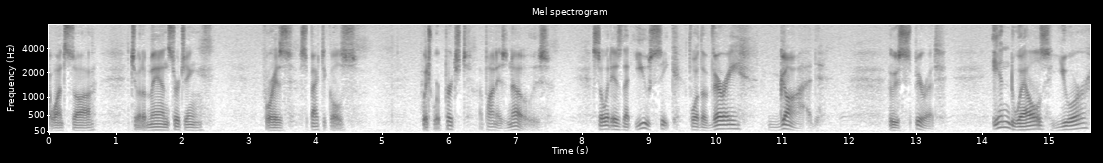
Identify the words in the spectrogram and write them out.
I once saw, it showed a man searching for his spectacles which were perched upon his nose. So it is that you seek for the very God whose spirit indwells your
